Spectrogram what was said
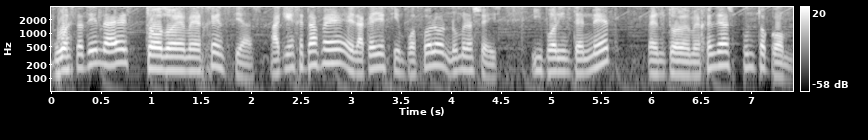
vuestra tienda es Todo Emergencias, aquí en Getafe, en la calle Cienpozuelo número 6, y por internet en todoemergencias.com.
